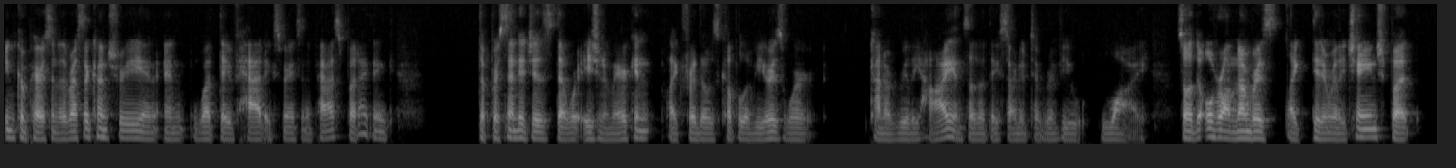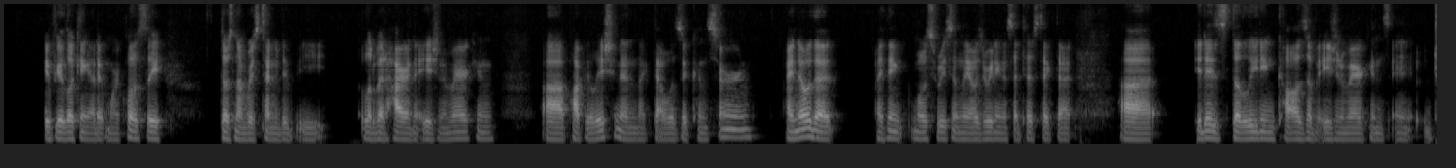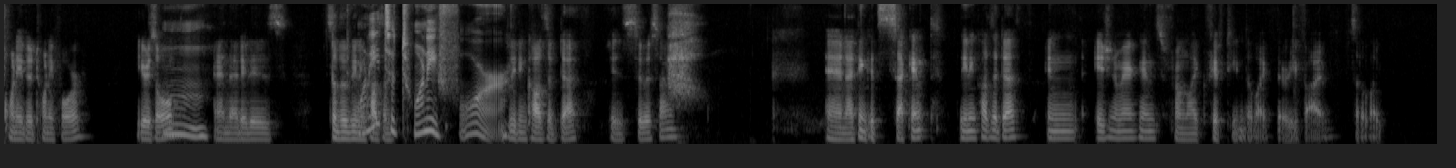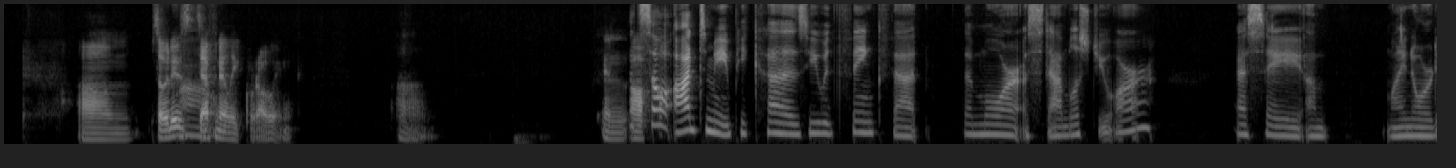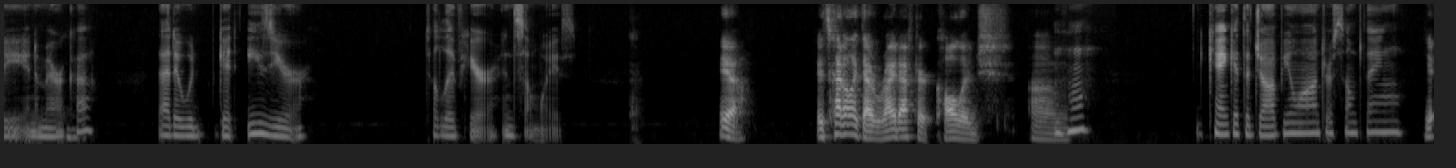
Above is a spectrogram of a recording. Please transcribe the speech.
in comparison to the rest of the country and, and what they've had experienced in the past. But I think the percentages that were Asian American, like for those couple of years, were kind of really high, and so that they started to review why. So the overall numbers like didn't really change, but if you're looking at it more closely, those numbers tended to be a little bit higher in the Asian American uh, population, and like that was a concern. I know that I think most recently I was reading a statistic that uh, it is the leading cause of Asian Americans in 20 to 24 years old, Mm. and that it is so the leading 20 cause to of 24. leading cause of death is suicide, and I think it's second leading cause of death in Asian Americans from like 15 to like 35. So like, um, so it is Wow. definitely growing. Um, and It's off, so odd to me because you would think that the more established you are as, say, a minority in America, that it would get easier to live here in some ways. yeah, it's kind of like that right after college. Um, hmm You can't get the job you want or something. yeah,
